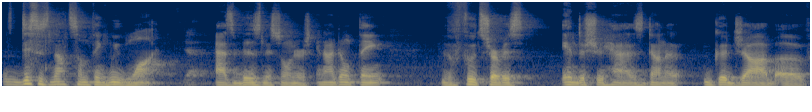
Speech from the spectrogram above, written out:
This is not something we want as business owners and i don't think the food service industry has done a good job of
